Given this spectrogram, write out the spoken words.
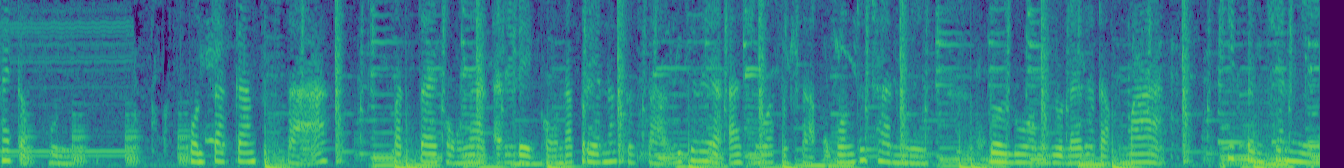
ให้กับคุณ ผลจากการศึกษา ปัจจัยของงานอดิเรกของนักเรียนนักศึกษาวิทยาอาชีวศึกษาอุบลทุชานีโดยรวมอยู่ในระดับมาก ที่เป็นเช่นนี้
